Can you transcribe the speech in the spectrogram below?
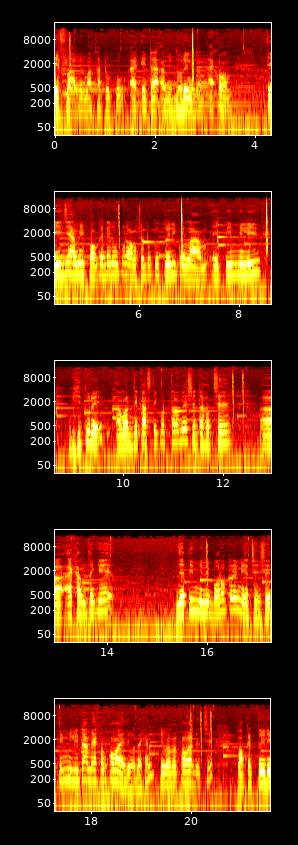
এই ফ্লাবের মাথাটুকু এটা আমি ধরে নিলাম। এখন এই যে আমি পকেটের উপরে অংশটুকু তৈরি করলাম, এই তিন মিলির ভিতরে আমার যে কাজটি করতে হবে সেটা হচ্ছে এখান থেকে যে তিন মিলি বড় করে নিয়েছে, সেই তিন মিলিটা আমি এখন কমায় দেবো। দেখেন কীভাবে কমায় দিচ্ছি। পকেট তৈরি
